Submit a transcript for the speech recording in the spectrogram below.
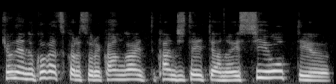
去年の9月からそれ考え、感じていて、あの SCO っていう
